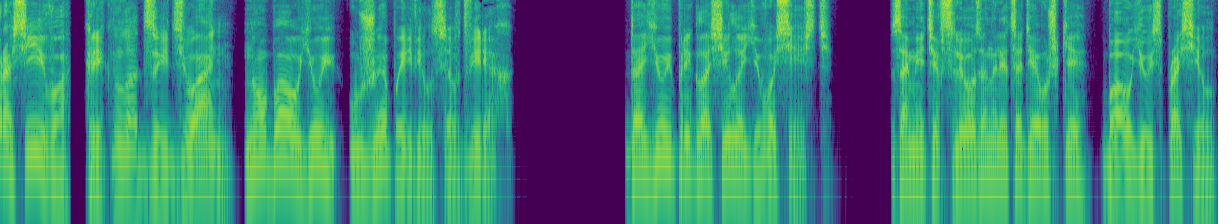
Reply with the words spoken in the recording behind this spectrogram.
«Проси его!» — крикнула Цзи Цзюань, но Бао Юй уже появился в дверях. Да Юй пригласила его сесть. Заметив слезы на лице девушки, Бао Юй спросил.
